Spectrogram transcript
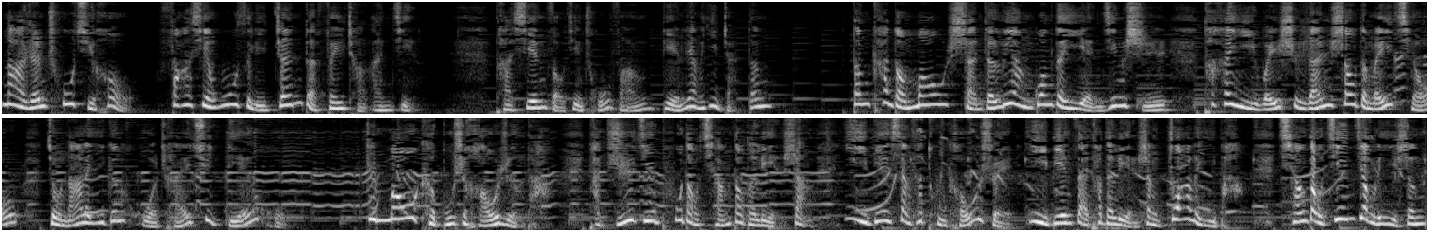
那人出去后，发现屋子里真的非常安静。他先走进厨房，点亮一盏灯。当看到猫闪着亮光的眼睛时，他还以为是燃烧的煤球，就拿了一根火柴去点火。这猫可不是好惹的，它直接扑到强盗的脸上，一边向他吐口水，一边在他的脸上抓了一把。强盗尖叫了一声，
